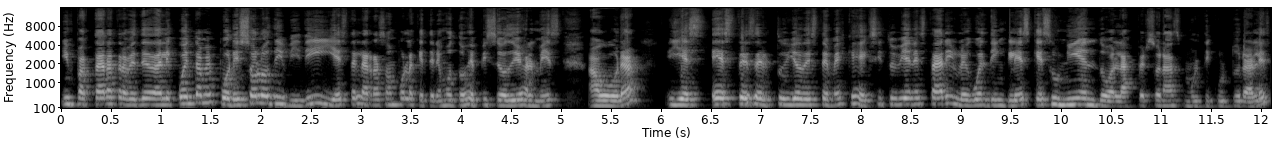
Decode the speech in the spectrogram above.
impactar a través de Dale Cuéntame, por eso lo dividí y esta es la razón por la que tenemos dos episodios al mes ahora y es, este es el tuyo de este mes, que es éxito y bienestar, y luego el de inglés, que es uniendo a las personas multiculturales,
